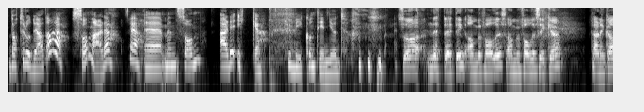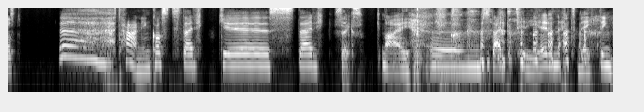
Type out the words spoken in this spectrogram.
da trodde jeg at ah ja, sånn er det. Ja. Eh, men sånn er det ikke. To be continued. Så nettdating anbefales, anbefales ikke. Terningkast Eh, terningkast sterk eh, Sterk seks. Nei. Uh, sterk treer nettdating.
